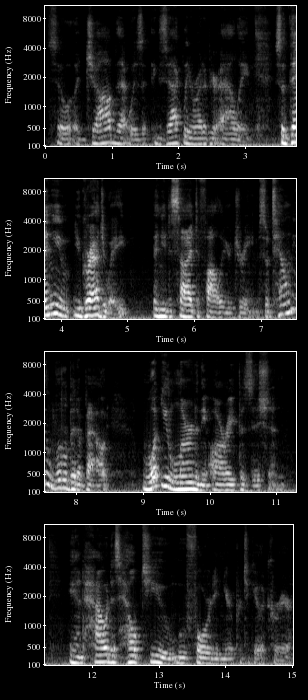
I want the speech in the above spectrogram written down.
So a job that was exactly right up your alley. So then you, you graduate and you decide to follow your dream. So tell me a little bit about what you learned in the RA position and how it has helped you move forward in your particular career.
